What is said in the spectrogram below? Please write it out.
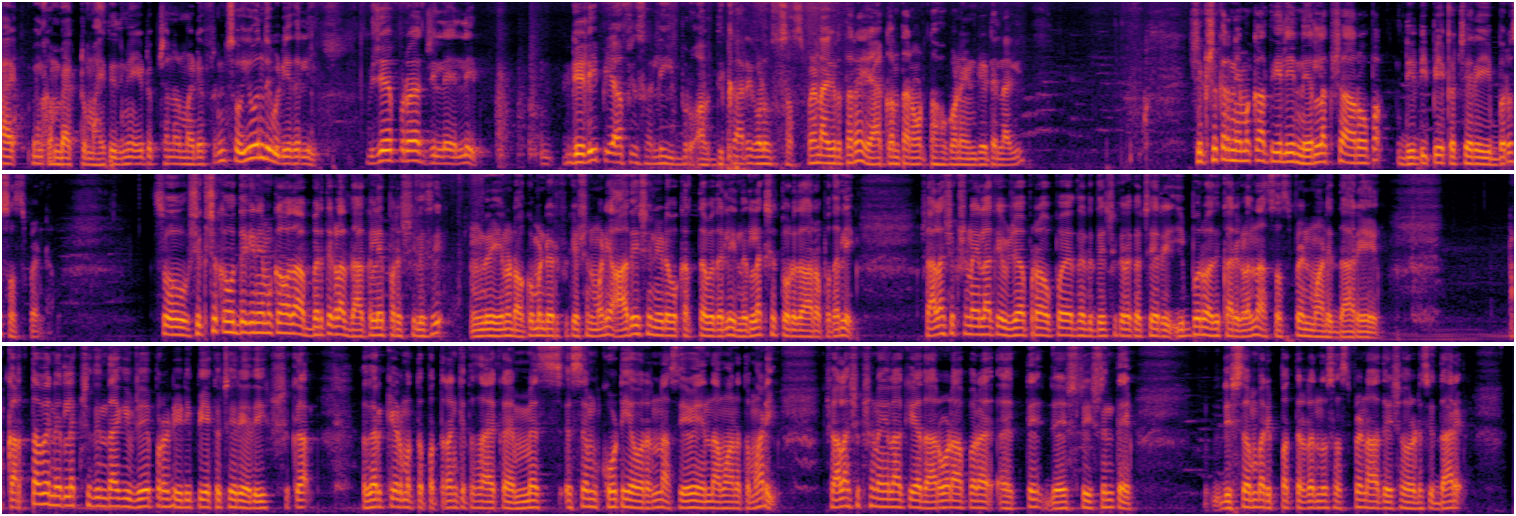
Hi welcome back to ಮಾಹಿತಿ ದಿನ YouTube channel ಮಾಡಿ ಫ್ರೆಂಡ್ಸ್ ಸೊ ಈ ಒಂದು ವಿಡಿಯೋದಲ್ಲಿ ವಿಜಯಪುರ ಜಿಲ್ಲೆಯಲ್ಲಿ ಡಿ ಡಿ ಪಿ ಆಫೀಸಲ್ಲಿ ಇಬ್ಬರು ಅಧಿಕಾರಿಗಳು ಸಸ್ಪೆಂಡ್ ಆಗಿರ್ತಾರೆ. ಯಾಕಂತ ನೋಡ್ತಾ ಹೋಗೋಣ ಇನ್ ಡೀಟೇಲ್ ಆಗಿ. ಶಿಕ್ಷಕರ ನೇಮಕಾತಿಯಲ್ಲಿ ನಿರ್ಲಕ್ಷ್ಯ ಆರೋಪ, ಡಿ ಡಿ ಪಿ ಕಚೇರಿ ಇಬ್ಬರು ಸಸ್ಪೆಂಡ್. ಸೊ ಶಿಕ್ಷಕ ಹುದ್ದೆಗೆ ನೇಮಕವಾದ ಅಭ್ಯರ್ಥಿಗಳ ದಾಖಲೆ ಪರಿಶೀಲಿಸಿ, ಅಂದರೆ ಏನು ಡಾಕ್ಯುಮೆಂಟ್ ವೆರಿಫಿಕೇಷನ್ ಮಾಡಿ ಆದೇಶ ನೀಡುವ ಕರ್ತವ್ಯದಲ್ಲಿ ನಿರ್ಲಕ್ಷ್ಯ ತೋರಿದ ಆರೋಪದಲ್ಲಿ ಶಾಲಾ ಶಿಕ್ಷಣ ಇಲಾಖೆ ವಿಜಯಪುರ ಉಪ ನಿರ್ದೇಶಕರ ಕಚೇರಿ ಇಬ್ಬರು ಅಧಿಕಾರಿಗಳನ್ನು ಸಸ್ಪೆಂಡ್ ಮಾಡಿದ್ದಾರೆ. ಕರ್ತವ್ಯ ನಿರ್ಲಕ್ಷ್ಯದಿಂದಾಗಿ ವಿಜಯಪುರ ಡಿ ಡಿ ಪಿ ಕಚೇರಿ ಅಧೀಕ್ಷಕ ಅಗರ್ಕೇಡ್ ಮತ್ತು ಪತ್ರಾಂಕಿತ ಸಹಾಯಕ ಎಂ ಎಸ್ ಎಸ್ ಎಂ ಕೋಟಿ ಅವರನ್ನು ಸೇವೆಯಿಂದ ಅಮಾನತು ಮಾಡಿ ಶಾಲಾ ಶಿಕ್ಷಣ ಇಲಾಖೆಯ ಧಾರವಾಡ ಅಪರ ಆಯುಕ್ತೆ ಜಯಶ್ರೀ ಶಿಂತೆ ಡಿಸೆಂಬರ್ ಇಪ್ಪತ್ತೆರಡರಂದು ಸಸ್ಪೆಂಡ್ ಆದೇಶ ಹೊರಡಿಸಿದ್ದಾರೆ.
